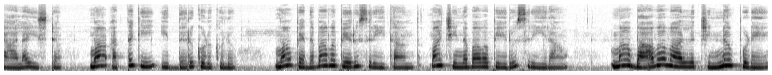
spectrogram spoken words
చాలా ఇష్టం. మా అత్తకి ఇద్దరు కొడుకులు. మా పెద్దబావ పేరు శ్రీకాంత్ మా చిన్నబావ పేరు శ్రీరామ్. మా బావ వాళ్ళ చిన్నప్పుడే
